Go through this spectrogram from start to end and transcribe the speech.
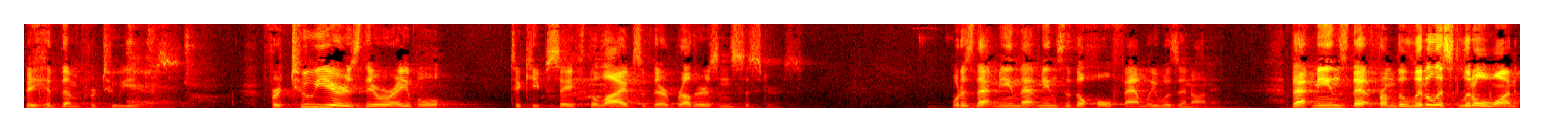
They hid them for two years. For two years, they were able to keep safe the lives of their brothers and sisters. What does that mean? That means that the whole family was in on it. That means that from the littlest little one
